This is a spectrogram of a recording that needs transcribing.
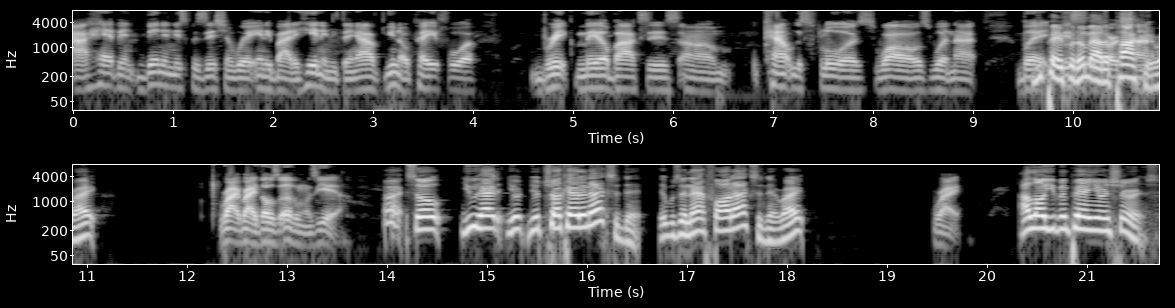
i haven't been in this position where anybody hit anything i've you know paid for brick mailboxes um countless floors walls whatnot but you pay for them the out of pocket, time- right? right right those other ones yeah All right. So you had your your truck had an accident. It was an at fault accident, right? right How long you been paying your insurance?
